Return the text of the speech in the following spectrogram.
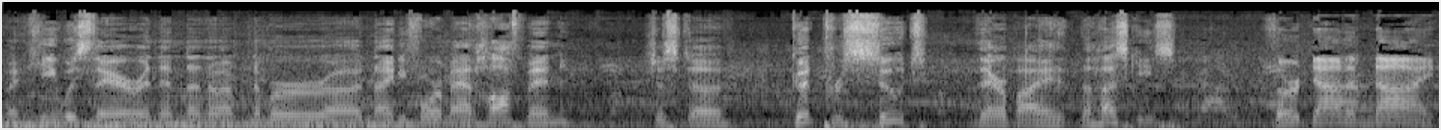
But he was there, and then the number uh, 94, Matt Hoffman, just a good pursuit there by the Huskies. Third down and nine.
